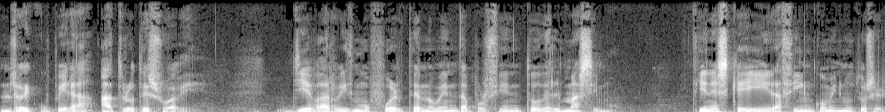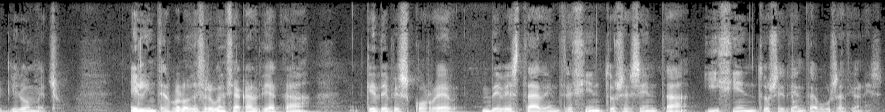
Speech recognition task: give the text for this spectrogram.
Recupera a trote suave. Lleva ritmo fuerte al 90% del máximo. Tienes que ir a 5 minutos el kilómetro. El intervalo de frecuencia cardíaca que debes correr debe estar entre 160 y 170 pulsaciones.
